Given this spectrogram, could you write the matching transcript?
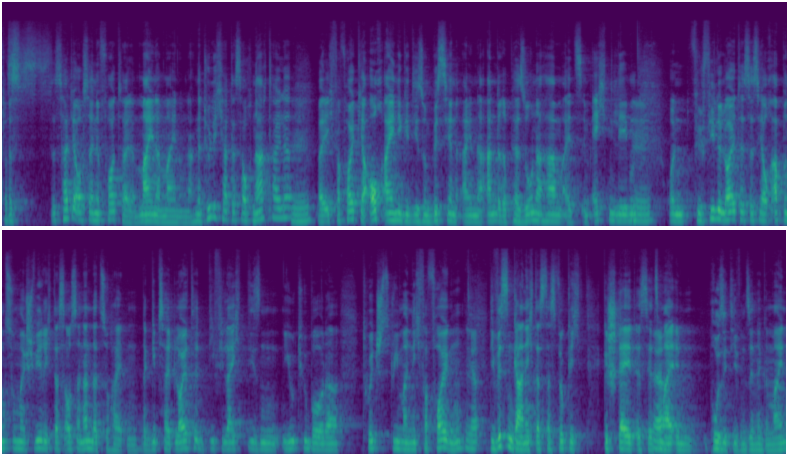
das, Das, das hat ja auch seine Vorteile, meiner Meinung nach. Natürlich hat das auch Nachteile, Mhm. weil ich verfolge ja auch einige, die so ein bisschen eine andere Persona haben als im echten Leben. Mhm. Und für viele Leute ist es ja auch ab und zu mal schwierig, das auseinanderzuhalten. Da gibt es halt Leute, die vielleicht diesen YouTuber oder Twitch-Streamer nicht verfolgen. Ja. Die wissen gar nicht, dass das wirklich gestellt ist, jetzt Ja. mal im positiven Sinne gemeint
